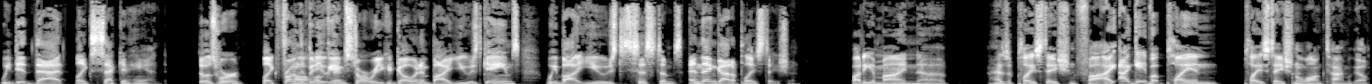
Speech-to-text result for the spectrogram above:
We did that like secondhand. Those were like from the Oh, video okay. game store where you could go in and buy used games. We bought used systems and then got a PlayStation. buddy of mine uh, has a PlayStation 5. I, I gave up playing PlayStation a long time ago.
